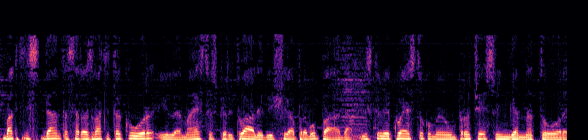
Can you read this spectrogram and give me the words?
Bhaktisiddhanta Sarasvati Thakur, il maestro spirituale di Srila Prabhupada, descrive questo come un processo ingannatore,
